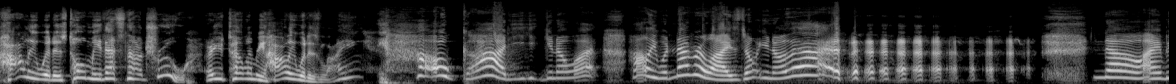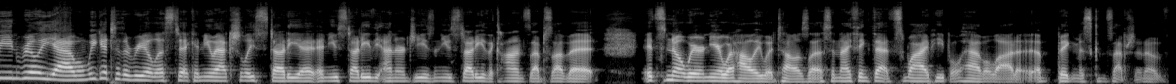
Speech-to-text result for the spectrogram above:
Hollywood has told me that's not true. Are you telling me Hollywood is lying? Oh God! You, you know what? Hollywood never lies. Don't you know that? no, I mean, really, yeah. When we get to the realistic and you actually study it and you study the energies and you study the concepts of it, it's nowhere near what Hollywood tells us. And I think that's why people have a lot of a big misconception of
